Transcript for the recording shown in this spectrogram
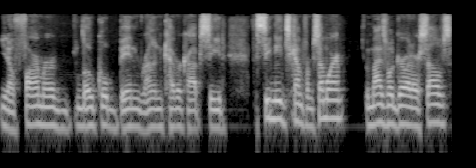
you know, farmer, local bin run cover crop seed. The seed needs to come from somewhere. We might as well grow it ourselves.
